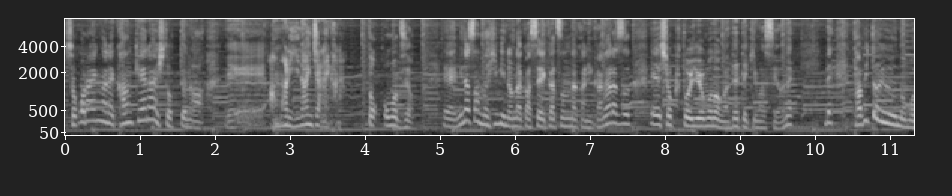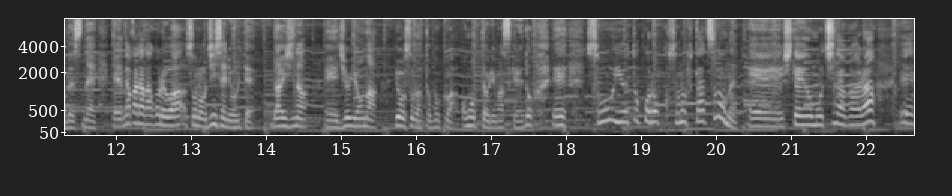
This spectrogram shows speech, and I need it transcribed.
そこら辺がね関係ない人っていうのは、えあまりいないんじゃないかなと思うんですよ。えー、皆さんの日々の中生活の中に必ず、えー、食というものが出てきますよね。で旅というのもですね、えー、なかなかこれはその人生において大事な、え、重要な要素だと僕は思っておりますけれど、え、そういうところその2つのね、え、視点を持ちながら、え、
